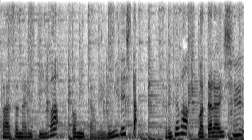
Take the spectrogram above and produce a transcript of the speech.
パーソナリティは富田恵でした。それではまた来週。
